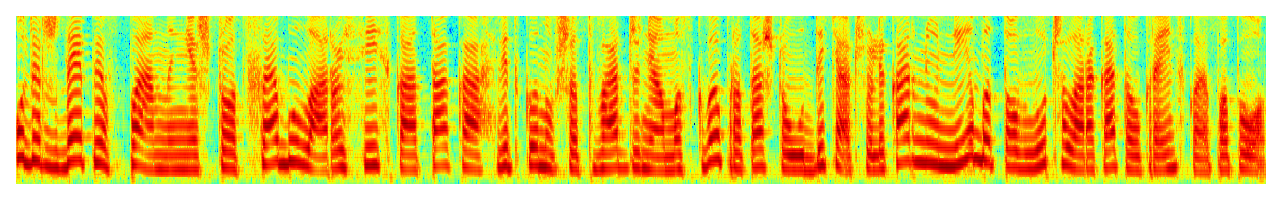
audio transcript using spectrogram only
У держдепі впевнені, що це була російська атака, відкинувши твердження Москви про те, що у дитячу лікарню нібито влучила ракета української ППО.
